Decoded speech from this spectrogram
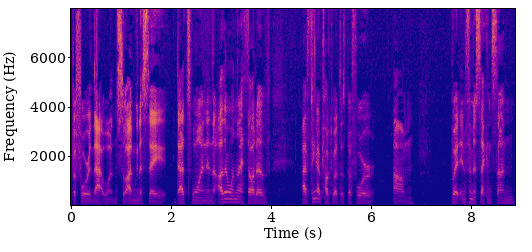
before that one. So I'm gonna say that's one. And the other one that I thought of, I think I've talked about this before, um, but Infamous Second Son.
